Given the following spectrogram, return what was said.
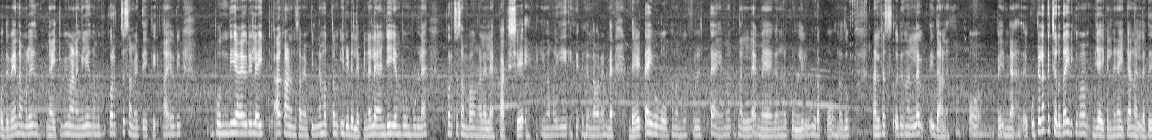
പൊതുവേ നമ്മൾ നൈറ്റ് വ്യൂ ആണെങ്കിൽ നമുക്ക് കുറച്ച് സമയത്തേക്ക് ആ ഒരു പൊന്തിയായ ഒരു ലൈറ്റ് ആ കാണുന്ന സമയം പിന്നെ മൊത്തം ഇരുടല്ലേ? പിന്നെ ലാൻഡ് ചെയ്യാൻ പോകുമ്പോഴുള്ള കുറച്ച് സംഭവങ്ങളല്ലേ? പക്ഷേ ഈ നമ്മൾ ഈ എന്താ പറയണ്ടേ ഡേ ടൈം പോകുമ്പോൾ നമുക്ക് ഫുൾ ടൈം നല്ല മേഘങ്ങൾക്കുള്ളിലൂടെ പോകുന്നതും നല്ല ഒരു നല്ല ഇതാണ്. അപ്പോൾ പിന്നെ കുട്ടികളൊക്കെ ചെറുതായിരിക്കുമ്പോൾ വിചാരിക്കലുണ്ട് നൈറ്റാണ് നല്ലത്.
